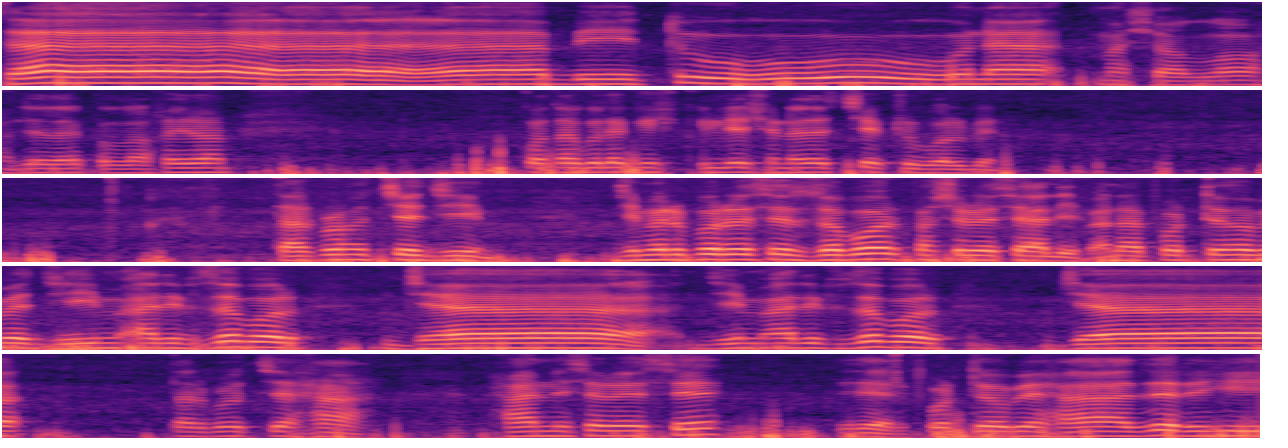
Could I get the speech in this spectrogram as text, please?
সাবিতুনা। মাশাআল্লাহ, জাযাকাল্লাহ খাইরান। কথাগুলো কি ক্লিয়ার শোনা যাচ্ছে একটু বলবেন? তারপর হচ্ছে জিম। জিমের উপর রয়েছে জবর, পাশে রয়েছে আলিফ। আনা পড়তে হবে জিম, আলিফ, জবর। ঝা জিম, আলিফ, জবর, জা, তারপর হচ্ছে হা। হা নিচে রয়েছে জের, পড়তে হবে হা, জের, হি,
